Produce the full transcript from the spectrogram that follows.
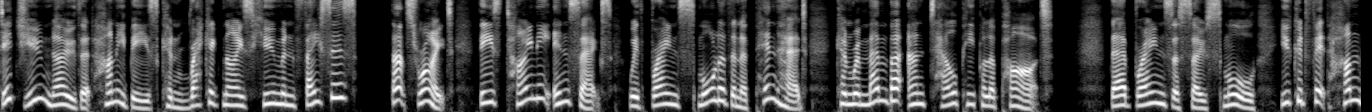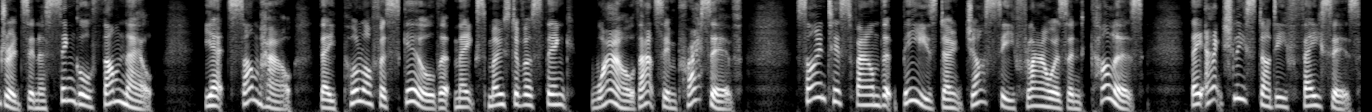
Did you know that honeybees can recognize human faces? That's right, these tiny insects with brains smaller than a pinhead can remember and tell people apart. Their brains are so small you could fit hundreds in a single thumbnail. Yet somehow they pull off a skill that makes most of us think, wow, that's impressive. Scientists found that bees don't just see flowers and colours, they actually study faces,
